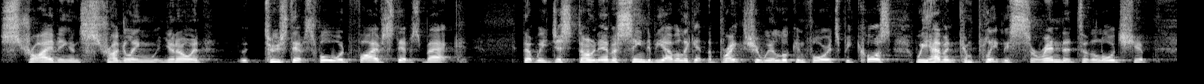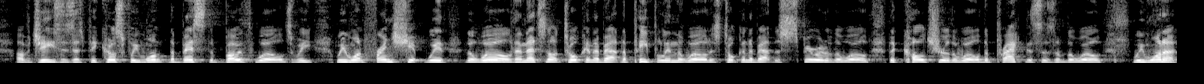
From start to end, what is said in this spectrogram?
striving and struggling, you know, and two steps forward, five steps back, that we just don't ever seem to be able to get the breakthrough we're looking for. It's because we haven't completely surrendered to the Lordship of Jesus. It's because we want the best of both worlds. We, we want friendship with the world. And that's not talking about the people in the world, it's talking about the spirit of the world, the culture of the world, the practices of the world. We want to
